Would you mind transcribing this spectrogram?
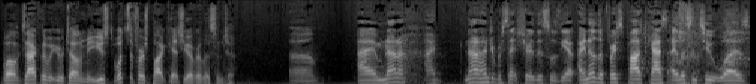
Well, exactly what you were telling me. You used, what's the first podcast you ever listened to? Um, I'm not a, I'm not 100 percent sure this was the. I know the first podcast I listened to was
